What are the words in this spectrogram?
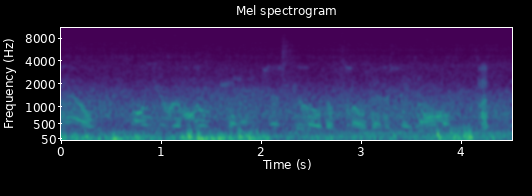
Now, on your remote unit, just below the flow, say normal?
